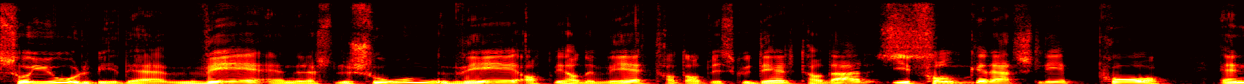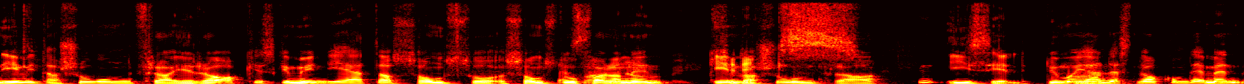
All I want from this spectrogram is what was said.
så gjorde vi det ved en resolusjon, ved at vi hadde vedtatt at vi skulle delta der, i folkerettslig på en invitasjon fra irakiske myndigheter som, så, som sto foran en invasjon fra ISIL. Du må gjerne snakke om det, men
